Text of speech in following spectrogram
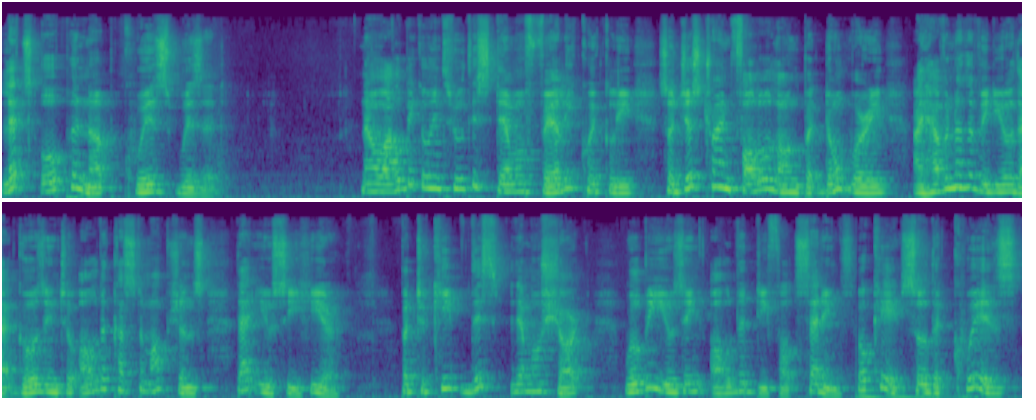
Let's open up Quiz Wizard. Now I'll be going through this demo fairly quickly so just try and follow along but don't worry I have another video that goes into all the custom options that you see here. But to keep this demo short, we'll be using all the default settings. Okay, so the quiz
